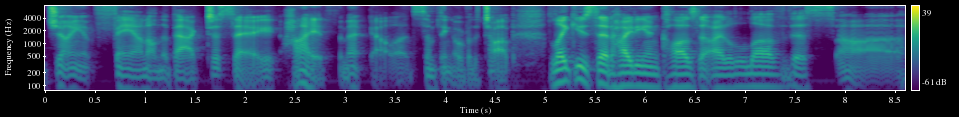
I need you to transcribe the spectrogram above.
giant fan on the back to say, "Hi, it's the Met Gala." It's something over the top. Like you said, Heidi N Closet. I love this. uh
